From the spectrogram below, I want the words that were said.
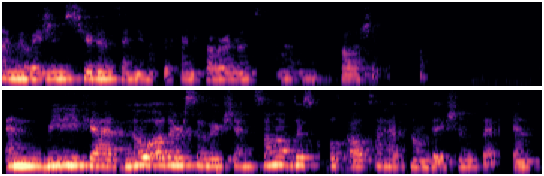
uh, Malaysian students, and you have French government uh, and really, if you have no other solution, some of the schools also have foundations that can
